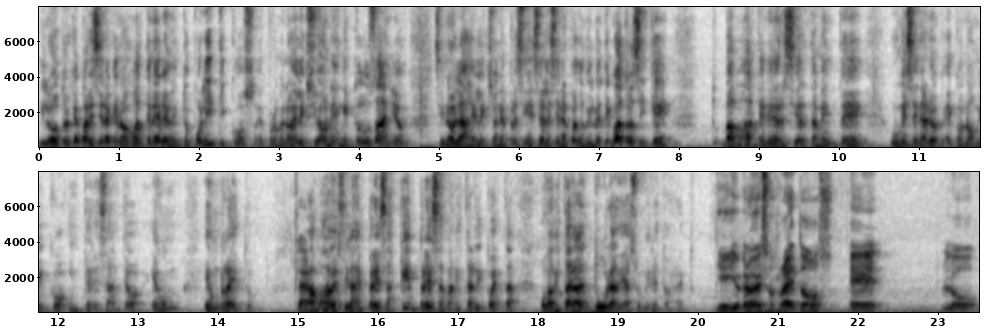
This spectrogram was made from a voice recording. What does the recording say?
Y lo otro es que pareciera que no vamos a tener eventos políticos, eh, por lo menos elecciones en estos dos años, sino las elecciones presidenciales serán para el 2024, así que vamos a tener ciertamente un escenario económico interesante. Es un, es un reto, Vamos a ver si las empresas, qué empresas van a estar dispuestas o van a estar a la altura de asumir estos retos. Y yo creo que esos retos eh, lo,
